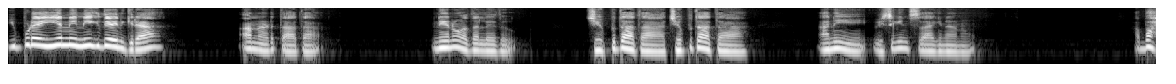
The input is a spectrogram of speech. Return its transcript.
ఇప్పుడే ఇవన్నీ నీకు దేనికిరా? అన్నాడు తాత. నేను వదలలేదు. చెప్పు తాత చెప్పు తాత అని విసిగించసాగినాను. అబ్బా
